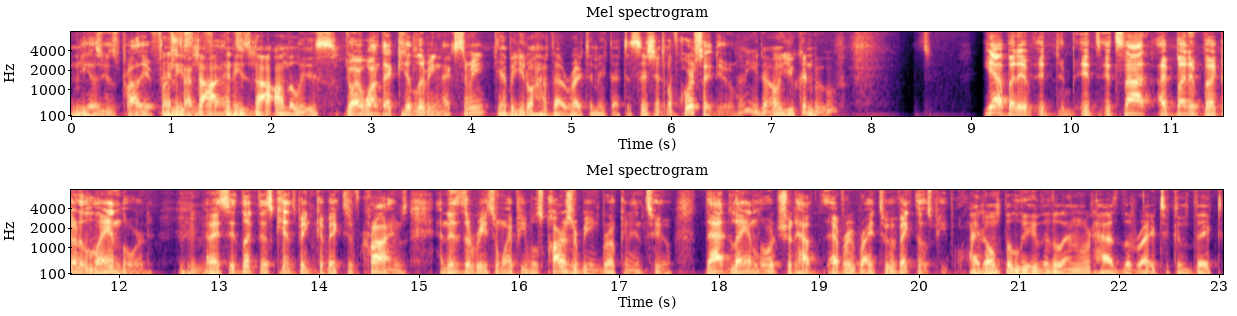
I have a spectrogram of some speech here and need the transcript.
because he was probably a first and time he's not, and he's not on the lease. Do I want that kid living next to me? Yeah, but you don't have that right to make that decision. Of course I do. No, you don't. You can move. Yeah, but if it, it it's not. I, but if I go to the landlord and I said, "Look, this kid's been convicted of crimes, and this is the reason why people's cars are being broken into," that landlord should have every right to evict those people. I don't believe that the landlord has the right to convict,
